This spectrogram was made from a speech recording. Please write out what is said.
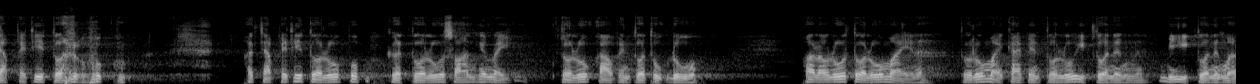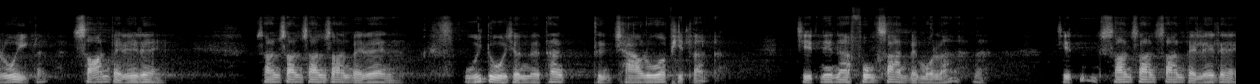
จับไปที่ตัวรู้พอจับไปที่ตัวรู้ปุ๊บเกิดตัวรู้ซ้อนขึ้นมาอีกตัวรู้เก่าเป็นตัวถูกดูพอเรารู้ตัวรู้ใหม่นะตัวรู้ใหม่กลายเป็นตัวรู้อีกตัวหนึ่งนะมีอีกตัวหนึ่งมารู้อีกแล้วซ้อนไปเรื่อยๆซ้อนซ้อนซ้อนซ้อนไปเรื่อยนะอุ้ยดูจนกระทั่งถึงเช้ารู้ว่าผิดล้วจิตนี่นะฟุ้งซ่านไปหมดแล้วนะจิตซ้อนซ้อนซ้อนไปเรื่อย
